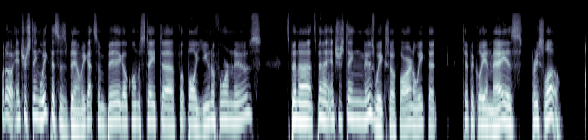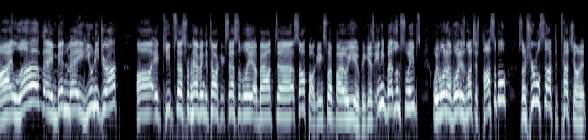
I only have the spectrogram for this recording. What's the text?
what a interesting week this has been. We got some big Oklahoma State uh, football uniform news. It's been a it's been an interesting news week so far, and a week that typically in May is pretty slow. I love a mid-May uni drop. Uh, it keeps us from having to talk excessively about uh, softball getting swept by OU because any bedlam sweeps we want to avoid as much as possible. So I'm sure we'll still have to touch on it,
